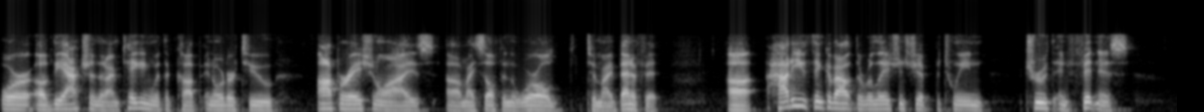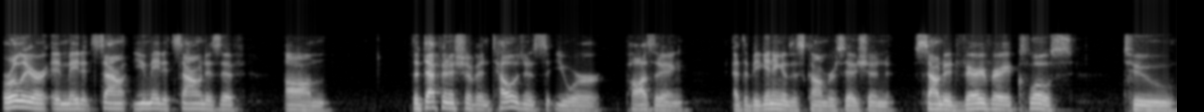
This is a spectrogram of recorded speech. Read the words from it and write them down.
or of the action that I'm taking with the cup in order to operationalize uh, myself in the world to my benefit. Uh, how do you think about the relationship between truth and fitness? Earlier, it made it sound you made it sound as if um, the definition of intelligence that you were positing at the beginning of this conversation sounded very, very close to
